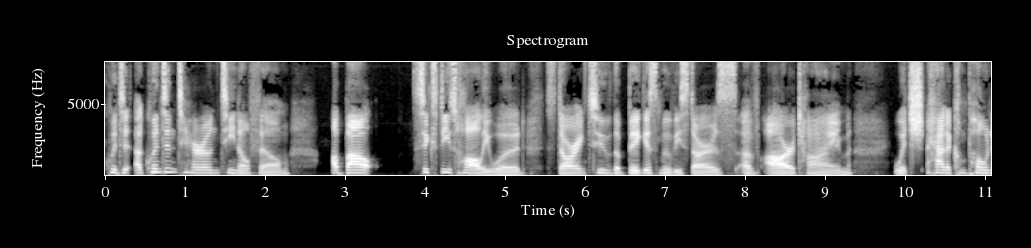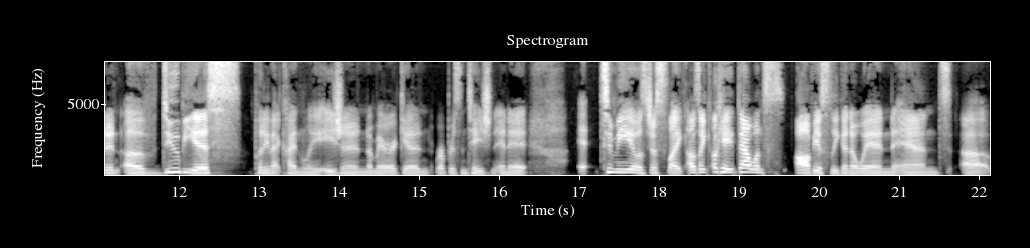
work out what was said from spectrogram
Quentin a Quentin Tarantino film about 60s Hollywood starring two of the biggest movie stars of our time, which had a component of dubious, putting that kindly, Asian American representation in it. it. To me, it was just like, I was like, okay, that one's obviously to win. And, uh,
